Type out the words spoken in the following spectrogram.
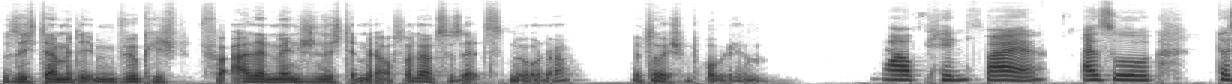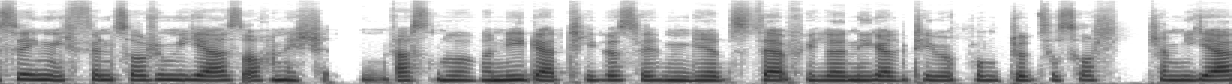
sich damit eben wirklich für alle Menschen sich damit auseinanderzusetzen, oder? Mit solchen Problemen. Ja, auf jeden Fall. Also deswegen, ich finde, Social Media ist auch nicht was nur Negatives. Wir haben jetzt sehr viele negative Punkte zu Social Media.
